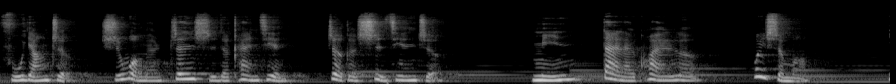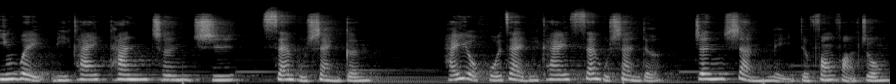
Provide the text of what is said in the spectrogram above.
抚养者。使我们真实的看见这个世间者，名带来快乐。为什么？因为离开贪嗔痴三不善根，还有活在离开三不善的真善美的方法中。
